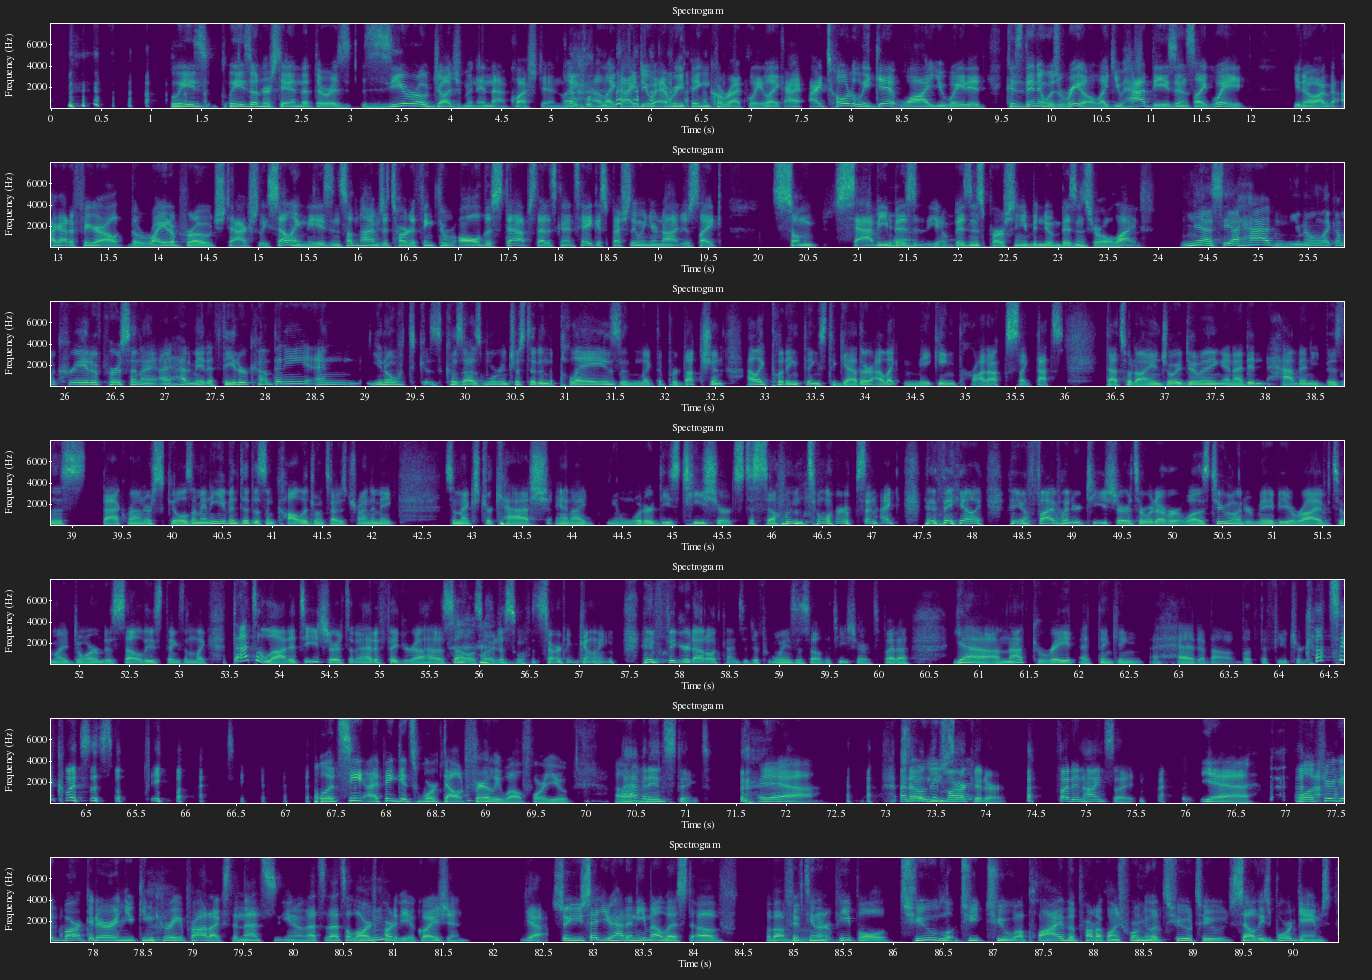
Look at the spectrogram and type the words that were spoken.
Please, please understand that there is zero judgment in that question. Like, like I do everything correctly. Like I, I totally get why you waited because then it was real. Like you had these, and it's like, wait, you know, I, I got to figure out the right approach to actually selling these. And sometimes it's hard to think through all the steps that it's going to take, especially when you're not just like some savvy Yeah. business, you know, business person. You've been doing business your whole life. Yeah, see, I hadn't, you know, like I'm a creative person. I, I had made a theater company and, you know, because I was more interested in the plays and like the production. I like putting things together. I like making products. Like that's, that's what I enjoy doing. And I didn't have any business background or skills. I mean, I even did this in college once I was trying to make some extra cash and I, you know, ordered these t-shirts to sell in dorms and I think you know, like, you know, 500 t-shirts or whatever it was, 200 maybe arrived to my dorm to sell these things. And I'm like, that's a lot of t-shirts. And I had to figure out how to sell. So I just started going and figured out all kinds of different ways to sell the t-shirts. But uh, yeah, I'm not great at thinking ahead about what the future consequences will be. Well, let's see. I think it's worked out fairly well for you. I have an Um, instinct yeah. and So I'm a good you said- marketer. But in hindsight, Yeah. Well, if you're a good marketer and you can create products, then that's, you know, that's that's a large Mhm. part of the equation. yeah, So you said you had an email list of about Mhm. 1500 people to to to apply the product launch formula to to sell these board games.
